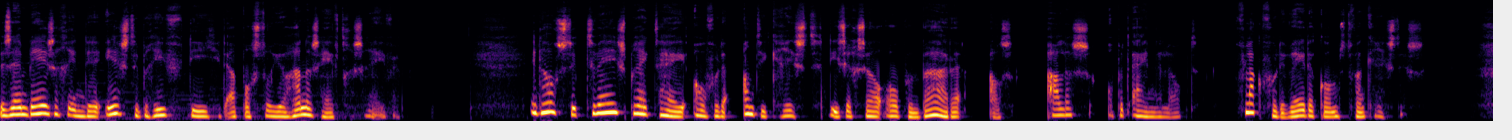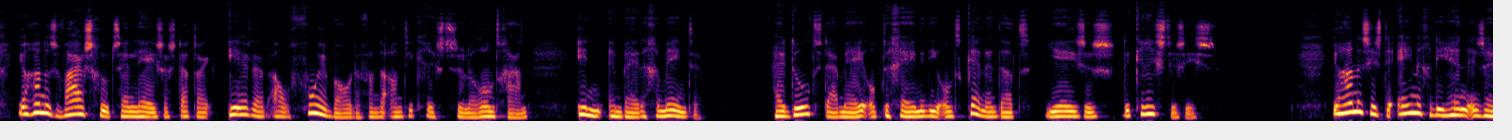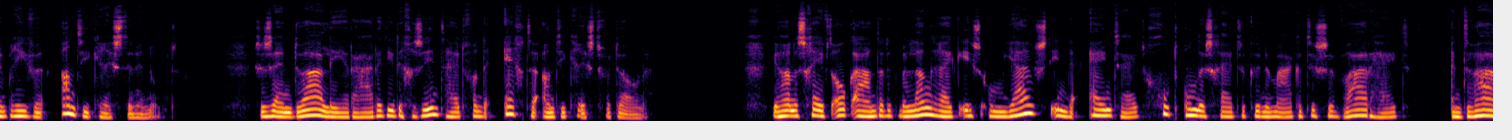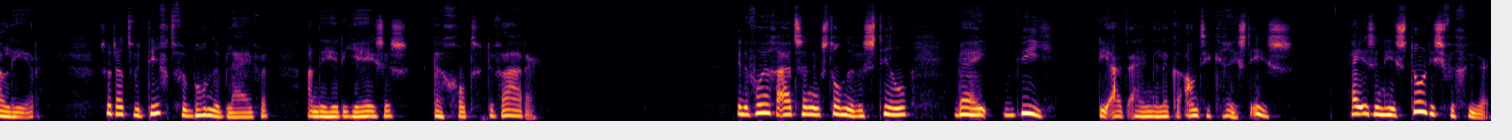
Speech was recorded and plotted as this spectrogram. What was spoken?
We zijn bezig in de eerste brief die de apostel Johannes heeft geschreven. In hoofdstuk 2 spreekt hij over de antichrist die zich zal openbaren als alles op het einde loopt, vlak voor de wederkomst van Christus. Johannes waarschuwt zijn lezers dat er eerder al voorboden van de antichrist zullen rondgaan in en bij de gemeente. Hij doelt daarmee op degenen die ontkennen dat Jezus de Christus is. Johannes is de enige die hen in zijn brieven antichristenen noemt. Ze zijn dwaalleraren die de gezindheid van de echte antichrist vertonen. Johannes geeft ook aan dat het belangrijk is om juist in de eindtijd goed onderscheid te kunnen maken tussen waarheid en dwaalleer, zodat we dicht verbonden blijven aan de Heer Jezus en God de Vader. In de vorige uitzending stonden we stil bij wie die uiteindelijke antichrist is. Hij is een historisch figuur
